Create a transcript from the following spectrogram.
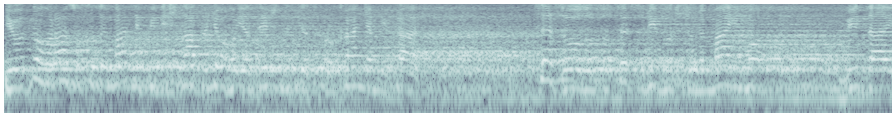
І одного разу, коли мати підійшла до нього язичниця з проханням і каже, це золото, це срібло, що ми маємо, віддай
